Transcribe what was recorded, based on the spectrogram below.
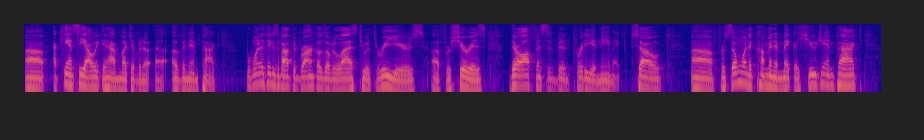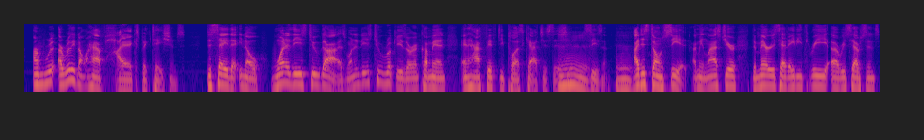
Uh, I can't see how he can have much of an uh, of an impact. But one of the things about the Broncos over the last two or three years, uh, for sure, is their offense has been pretty anemic. So uh, for someone to come in and make a huge impact, I'm re- I really don't have high expectations to say that you know one of these two guys, one of these two rookies, are going to come in and have 50 plus catches this year, season. I just don't see it. I mean, last year Demaryius had 83 uh, receptions.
